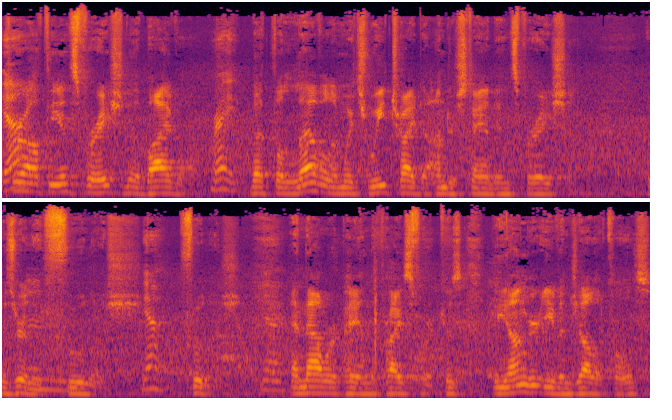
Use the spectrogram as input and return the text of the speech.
yeah. throw out the inspiration of the Bible, Right. but the level in which we tried to understand inspiration was really Mm. foolish. Yeah. Foolish. Yeah. And now we're paying the price for it because the younger evangelicals,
